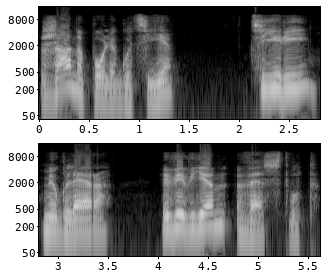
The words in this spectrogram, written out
Жана Поля Готье. Тьерри Мюглера, Вивьен Вествуд.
